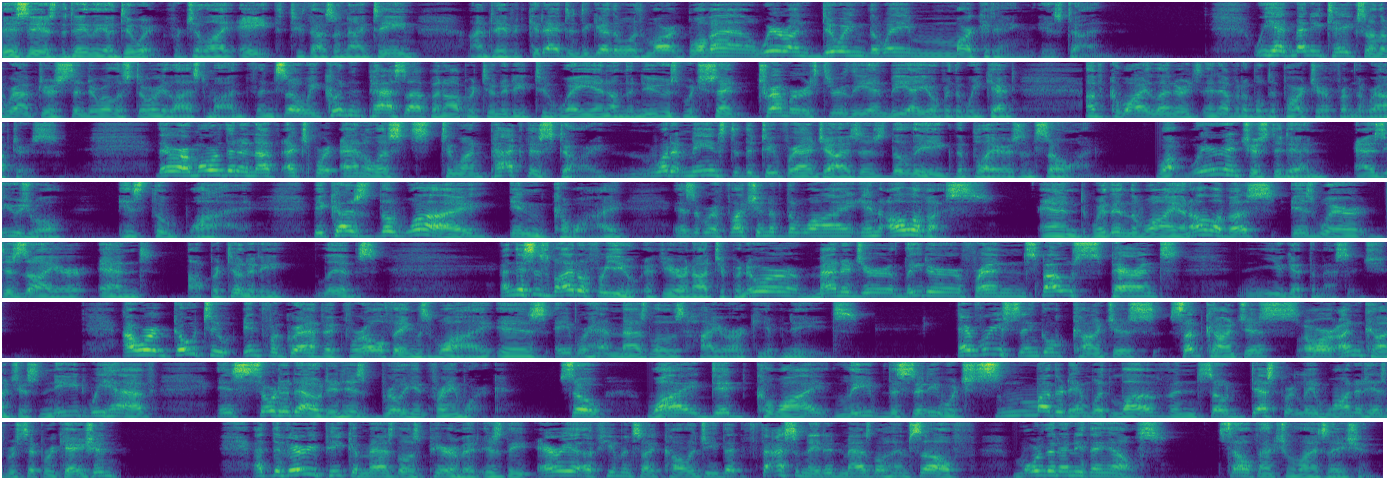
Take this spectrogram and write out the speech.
This is the Daily Undoing for July 8th, 2019. I'm David Cadet, and together with Mark Boivin, we're undoing the way marketing is done. We had many takes on the Raptors' Cinderella story last month, and so we couldn't pass up an opportunity to weigh in on the news which sent tremors through the NBA over the weekend of Kawhi Leonard's inevitable departure from the Raptors. There are more than enough expert analysts to unpack this story, what it means to the two franchises, the league, the players, and so on. What we're interested in, as usual, is the why. Because the why in Kawhi is a reflection of the why in all of us. And within the why in all of us is where desire and opportunity lives. And this is vital for you if you're an entrepreneur, manager, leader, friend, spouse, parent. You get the message. Our go to infographic for all things why is Abraham Maslow's hierarchy of needs. Every single conscious, subconscious, or unconscious need we have is sorted out in his brilliant framework. So, why did Kawhi leave the city which smothered him with love and so desperately wanted his reciprocation? At the very peak of Maslow's pyramid is the area of human psychology that fascinated Maslow himself more than anything else self actualization.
